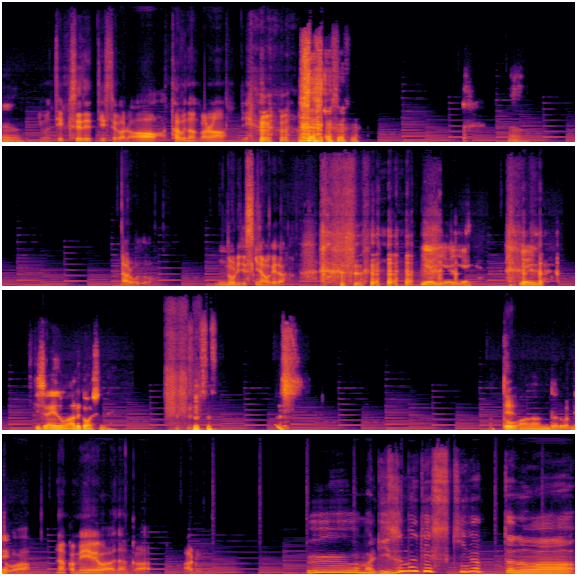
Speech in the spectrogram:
うん。今、テクセでって言ってたから、ああ、タブなんかなっていう。うんなるほど。うん通りで好きなわけだ。いやいやいやいや。いやいや。好きじゃないのもあるかもしれない。あとはなんだろうねあと。は、なんか名はなんかある？うーん、まあ、リズムで好きだったのは、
